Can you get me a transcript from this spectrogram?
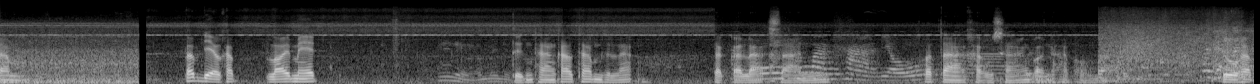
ถ้ำแป๊บเดียวครับร้อยเมตร ถึงทางเข้าถ้ำเสร็จแล้วสักการะสารค่ะเดี๋ยวพ่อตาเขาช้างก่อนนะครับผม ดูครับ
